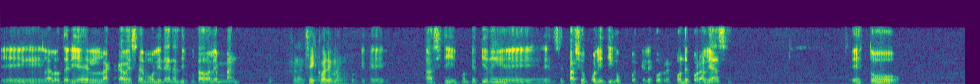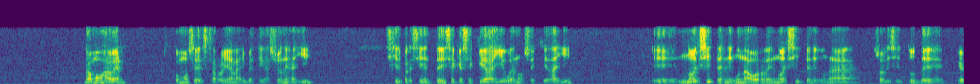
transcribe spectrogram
en la lotería es la cabeza del Molirena, el diputado alemán. Francisco Alemán. Porque, ah, sí, porque tienen eh, ese espacio político, pues que le corresponde por alianza. Esto, vamos a ver cómo se desarrollan las investigaciones allí. Si el presidente dice que se queda allí, bueno, se queda allí. Eh, no existe ninguna orden, no existe ninguna solicitud de que,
